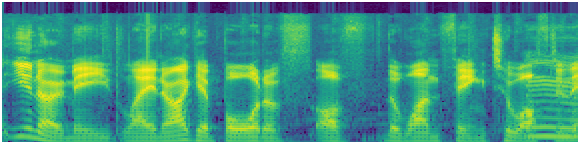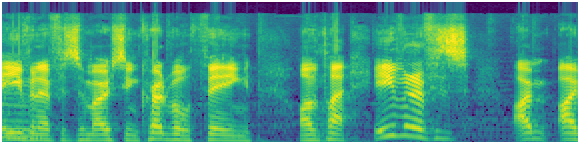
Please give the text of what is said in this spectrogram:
you know me, Lena. I get bored of of the one thing too often, hmm. even if it's the most incredible thing on the planet. Even if it's, I'm, I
